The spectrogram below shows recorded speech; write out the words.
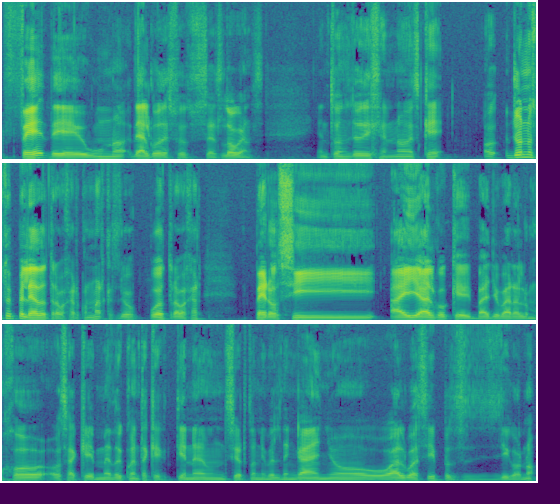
fe de uno de algo de sus eslogans entonces yo dije no es que yo no estoy peleado a trabajar con marcas yo puedo trabajar pero si hay algo que va a llevar a lo mejor o sea que me doy cuenta que tiene un cierto nivel de engaño o algo así pues digo no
